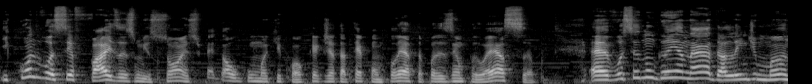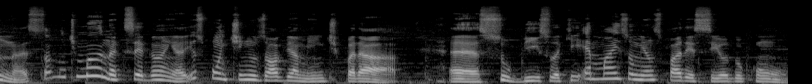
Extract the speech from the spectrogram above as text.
E quando você faz as missões, pegar alguma aqui qualquer que já está até completa, por exemplo essa, é, você não ganha nada além de mana, é somente mana que você ganha. E os pontinhos, obviamente, para é, subir isso daqui é mais ou menos parecido com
